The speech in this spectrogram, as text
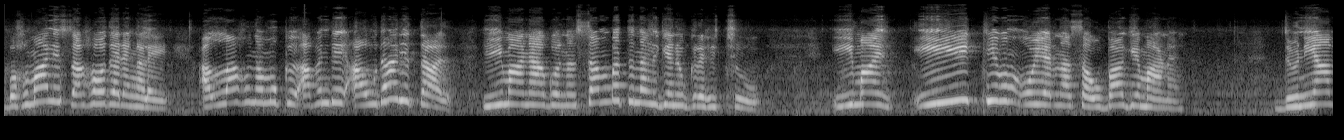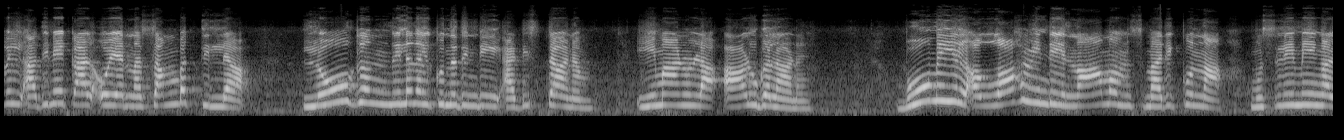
ബഹുമാന്യ സഹോദരങ്ങളെ അള്ളാഹു നമുക്ക് അവന്റെ ഔദാര്യത്താൽ ഈമാനാകുന്ന സമ്പത്ത് നൽകി അനുഗ്രഹിച്ചു. ഈമാൻ ഏറ്റവും ഉയർന്ന സൗഭാഗ്യമാണ്. ദുനിയാവിൽ അതിനേക്കാൾ ഉയർന്ന സമ്പത്തില്ല. ലോകം നിലനിൽക്കുന്നതിന്റെ അടിസ്ഥാനം ഈമാനുള്ള ആളുകളാണ്. ഭൂമിയിൽ അള്ളാഹുവിന്റെ നാമം സ്മരിക്കുന്ന മുസ്ലിമീങ്ങൾ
